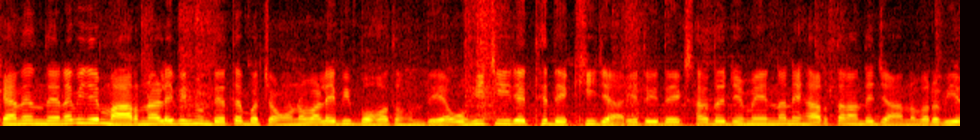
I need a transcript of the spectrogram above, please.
ਕਹਿੰਦੇ ਹੁੰਦੇ ਨਾ ਵੀ ਜੇ ਮਾਰਨ ਵਾਲੇ ਵੀ ਹੁੰਦੇ ਤੇ ਬਚਾਉਣ ਵਾਲੇ ਵੀ ਬਹੁਤ ਹੁੰਦੇ ਆ। ਉਹੀ ਚੀਜ਼ ਇੱਥੇ ਦੇਖੀ ਜਾ ਰਹੀ ਹੈ। ਤੁਸੀਂ ਦੇਖ ਸਕਦੇ ਹੋ ਜਿਵੇਂ ਇਹਨਾਂ ਨੇ ਹਰ ਤਰ੍ਹਾਂ ਦੇ ਜਾਨਵਰ ਵੀ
